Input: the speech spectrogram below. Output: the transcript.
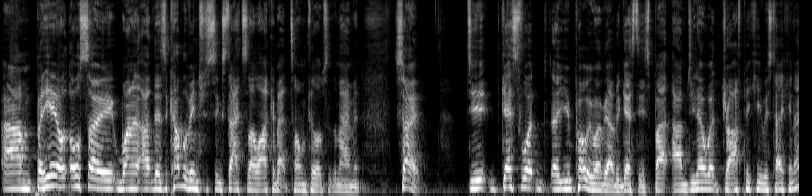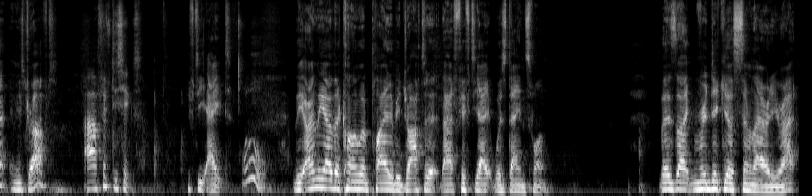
Um, but he had also one. Uh, there's a couple of interesting stats that I like about Tom Phillips at the moment. So, do you guess what? Uh, you probably won't be able to guess this, but um, do you know what draft pick he was taken at in his draft? Uh, fifty-six. Fifty-eight. Oh, The only other Collingwood player to be drafted at that 58 was Dane Swan. There's like ridiculous similarity, right?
